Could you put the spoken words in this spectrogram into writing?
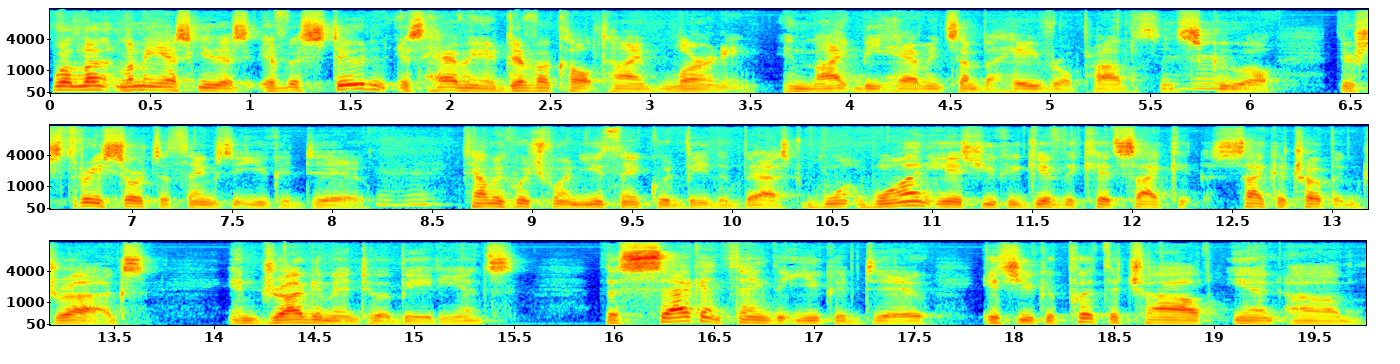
Well, let, let me ask you this: If a student is having a difficult time learning and might be having some behavioral problems in school, there's three sorts of things that you could do. Tell me which one you think would be the best. One, one is you could give the kid psych, psychotropic drugs and drug him into obedience. The second thing that you could do is you could put the child in um,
